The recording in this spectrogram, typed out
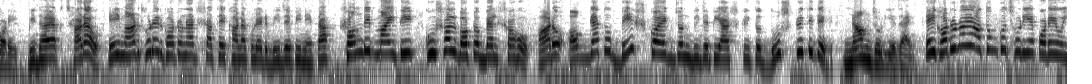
করে। বিধায়ক ছাড়াও এই মারধরের ঘটনার সাথে খানাকুলের বিজেপি নেতা সন্দীপ মাইতি, কুশল বটব্যাল সহ আরও অজ্ঞাত বেশ কয়েকজন বিজেপি আশ্রিত দুষ্কৃতীদের নাম জড়িয়ে যায়। এই ঘটনায় আতঙ্ক ছড়িয়ে পড়ে ওই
